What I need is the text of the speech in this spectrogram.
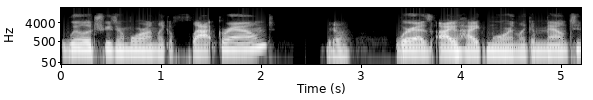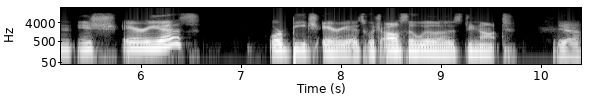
willow trees are more on like a flat ground, Yeah. Whereas I hike more in like a mountain ish areas or beach areas, which also willows do not Yeah.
